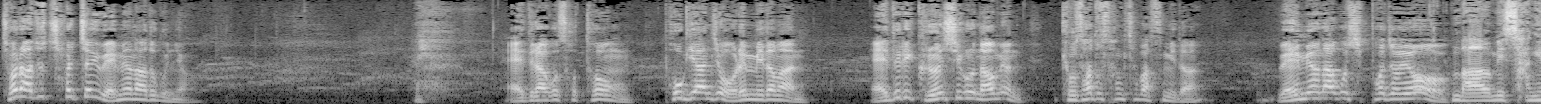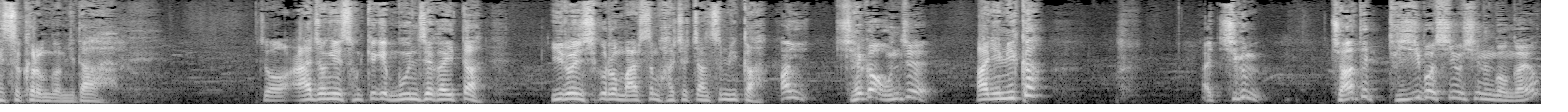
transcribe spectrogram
저를 아주 철저히 외면하더군요. 애들하고 소통 포기한 지 오래입니다만 애들이 그런 식으로 나오면 교사도 상처받습니다. 외면하고 싶어져요. 마음이 상해서 그런 겁니다. 저 아정이 성격에 문제가 있다. 이런 식으로 말씀하셨지 않습니까? 아니, 제가 언제 아닙니까? 아니, 지금 저한테 뒤집어 씌우시는 건가요?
